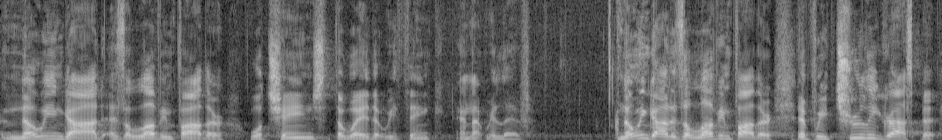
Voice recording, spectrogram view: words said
knowing God as a loving Father will change the way that we think and that we live. Knowing God as a loving Father, if we truly grasp it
